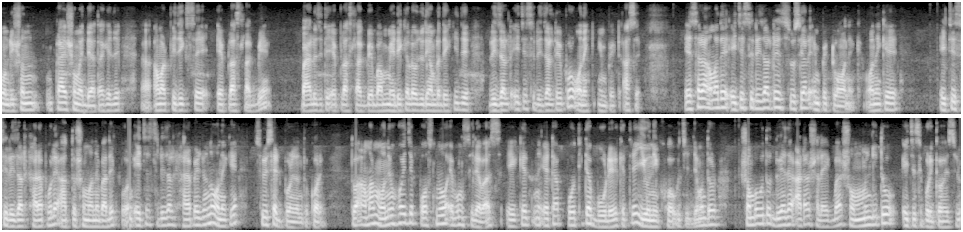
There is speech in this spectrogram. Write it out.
কন্ডিশন প্রায় সময় দেওয়া থাকে যে আমার ফিজিক্সে এ প্লাস লাগবে বায়োলজিতে এ প্লাস লাগবে, বা মেডিকেলেও যদি আমরা দেখি যে রেজাল্ট এইচএসসি রেজাল্টের উপর অনেক ইম্প্যাক্ট আছে। এছাড়া আমাদের এইচএসসি রেজাল্টের সোশ্যাল ইম্প্যাক্টও অনেক। অনেকে এইচএসসি রেজাল্ট খারাপ হলে আত্মসম্মানে বাদে এইচএসসি রেজাল্ট খারাপের জন্য অনেকে সুইসাইড পর্যন্ত করে। তো আমার মনে হয় যে প্রশ্ন এবং সিলেবাস এটা প্রতিটা বোর্ডের ক্ষেত্রে ইউনিক হওয়া উচিত। যেমন ধর, সম্ভবত দুই হাজার আঠারো সালে একবার সম্মিলিত এইচএসসি পরীক্ষা হয়েছিল।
